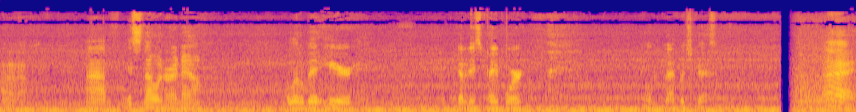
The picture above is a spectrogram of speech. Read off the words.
I don't know. Um, it's snowing right now. A little bit here. Got to do some paperwork. We'll be back with you guys. All right,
